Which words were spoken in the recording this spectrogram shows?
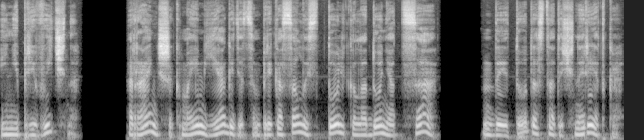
и непривычно. Раньше к моим ягодицам прикасалась только ладонь отца, да и то достаточно редко.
